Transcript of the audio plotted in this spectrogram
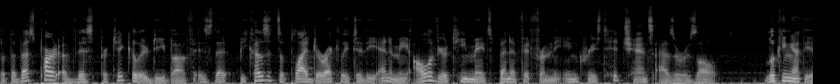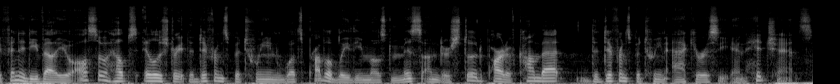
but the best part of this particular debuff is that because it's applied directly to the enemy, all of your teammates benefit from the increased hit chance as a result. Looking at the affinity value also helps illustrate the difference between what's probably the most misunderstood part of combat, the difference between accuracy and hit chance.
